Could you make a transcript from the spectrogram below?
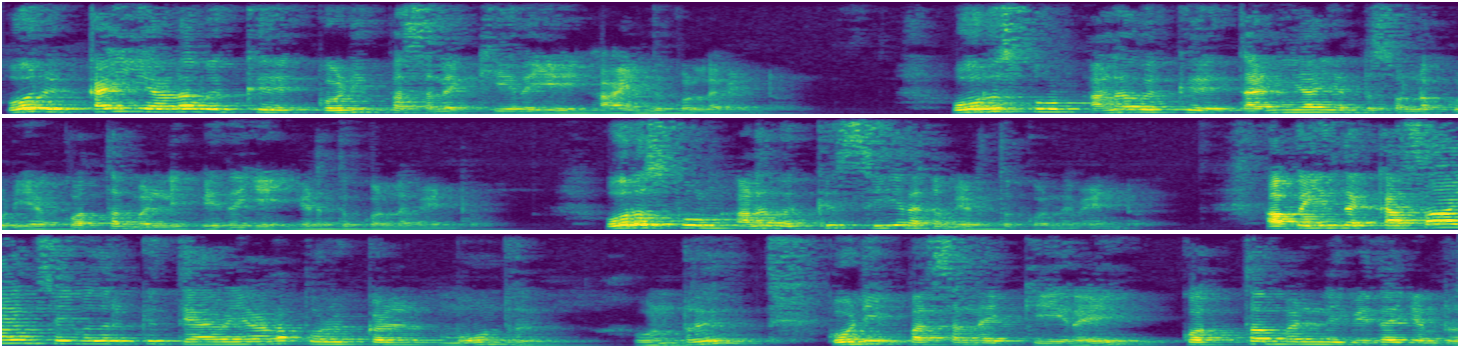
ஒரு கை அளவுக்கு கொடி பசலக்கீரையை ஆய்ந்து கொள்ள வேண்டும். ஒரு ஸ்பூன் அளவுக்கு தனியா என்று சொல்லக்கூடிய கொத்தமல்லி விதையை எடுத்துக்கொள்ள வேண்டும். ஒரு ஸ்பூன் அளவுக்கு சீரகம் எடுத்துக்கொள்ள வேண்டும். அப்ப இந்த கசாயம் செய்வதற்கு தேவையான பொருட்கள் மூன்று. ஒன்று கொடி பசலைக்கீரை கொத்தமல்லி விதை என்று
